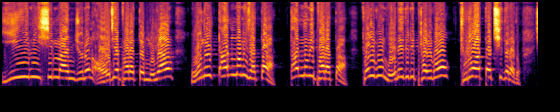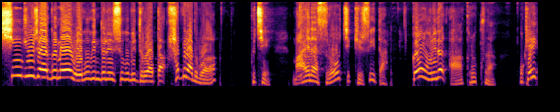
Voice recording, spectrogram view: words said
220만 주는 어제 팔았던 물량 오늘 딴 놈이 샀다. 딴 놈이 팔았다. 결국은 얘네들이 팔고 들어왔다 치더라도 신규 자금에 외국인들의 수급이 들어왔다 하더라도 뭐야? 그치? 마이너스로 찍힐 수 있다. 그럼 우리는 아 그렇구나. 오케이?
